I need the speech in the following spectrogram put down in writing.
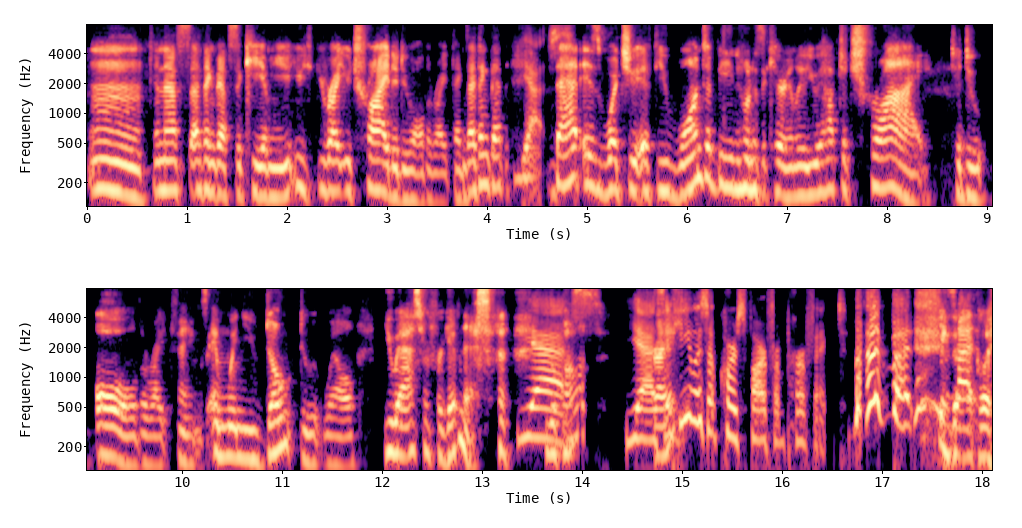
Mm, and that's, I think that's the key. I mean, you, you, you're right. You try to do all the right things. I think that yes, that is what you. If you want to be known as a caring leader, you have to try to do all the right things. And when you don't do it well, you ask for forgiveness. Yes. Yes, right? he was, of course, far from perfect, but exactly.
